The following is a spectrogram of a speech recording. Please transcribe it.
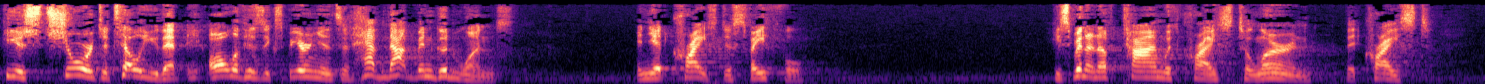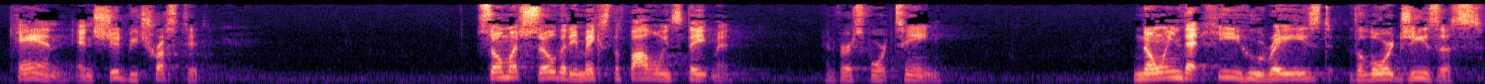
he is sure to tell you that all of his experiences have not been good ones, and yet Christ is faithful. He spent enough time with Christ to learn that Christ can and should be trusted. So much so that he makes the following statement in verse 14 Knowing that he who raised the Lord Jesus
